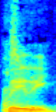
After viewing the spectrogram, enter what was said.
Parce oui, que- oui.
